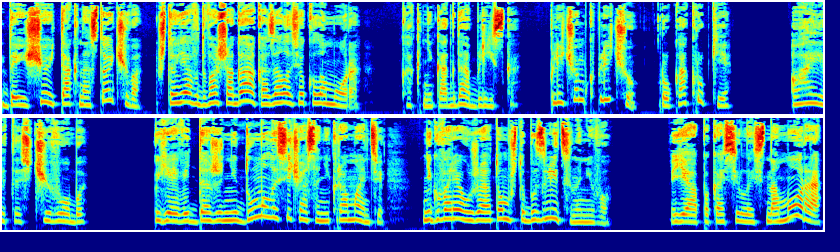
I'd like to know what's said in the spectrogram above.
Да еще и так настойчиво, что я в два шага оказалась около Мора, как никогда близко, плечом к плечу, рука к руке. А это с чего бы? Я ведь даже не думала сейчас о некроманте, не говоря уже о том, чтобы злиться на него. Я покосилась на Мора,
